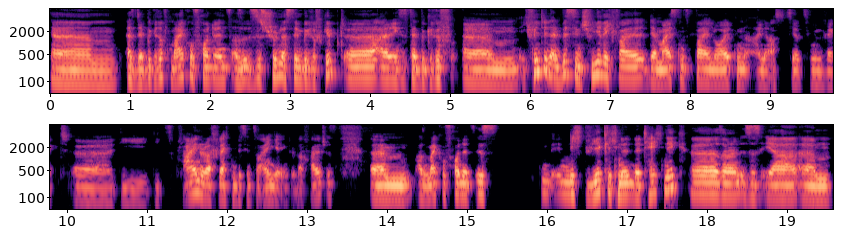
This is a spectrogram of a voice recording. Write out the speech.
ähm, also der Begriff Microfrontends, also es ist schön, dass es den Begriff gibt, äh, allerdings ist der Begriff, ähm, ich finde ihn ein bisschen schwierig, weil der meistens bei Leuten eine Assoziation weckt, äh, die, die zu klein oder vielleicht ein bisschen zu eingeengt oder falsch ist. Ähm, also Microfrontends ist nicht wirklich eine, eine Technik, äh, sondern ist es eher ähm,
